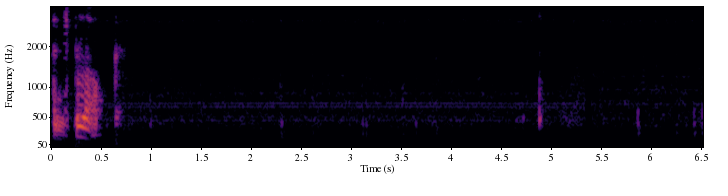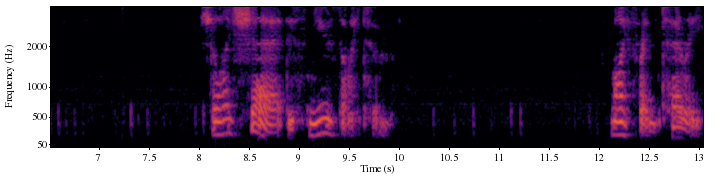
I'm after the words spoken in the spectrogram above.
and block. Shall I share this news item? My friend Terry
